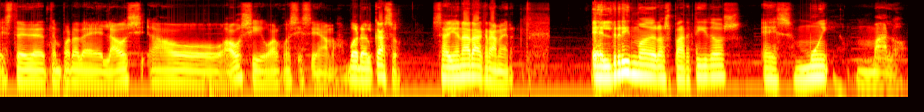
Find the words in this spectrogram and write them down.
este de temporada de Aoshi, Ao- Aoshi o algo así se llama. Bueno, el caso. Sayonara Kramer. El ritmo de los partidos es muy malo.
